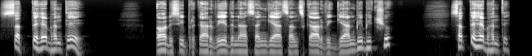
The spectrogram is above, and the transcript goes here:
सत्य है भंते। और इसी प्रकार वेदना, संज्ञा, संस्कार, विज्ञान भी भिक्षु। सत्य है भंते,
